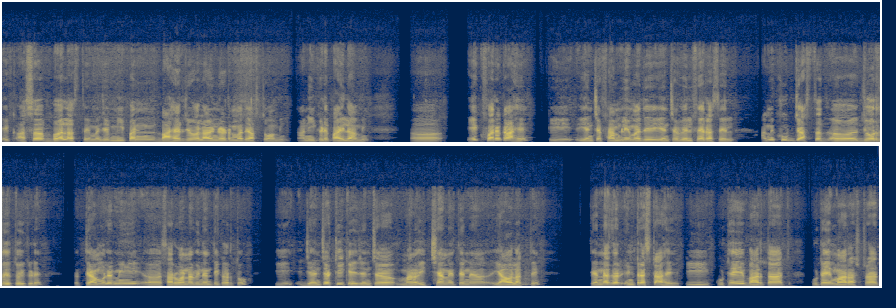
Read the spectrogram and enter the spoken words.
एक असं बल असते म्हणजे मी पण बाहेर जेव्हा लॉ अँड ऑर्डरमध्ये असतो आम्ही आणि इकडे पाहिलं आम्ही एक फरक आहे की यांच्या फॅमिलीमध्ये यांच्या वेलफेअर असेल आम्ही खूप जास्त जोर देतो इकडे. तर त्यामुळे मी सर्वांना विनंती करतो की ज्यांच्या ठीक आहे ज्यांच्या मना इच्छाने त्यांना यावं लागते त्यांना जर इंटरेस्ट आहे की कुठेही भारतात कुठेही महाराष्ट्रात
